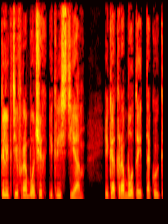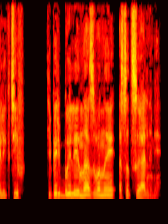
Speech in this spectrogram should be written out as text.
коллектив рабочих и крестьян, и как работает такой коллектив, теперь были названы асоциальными.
